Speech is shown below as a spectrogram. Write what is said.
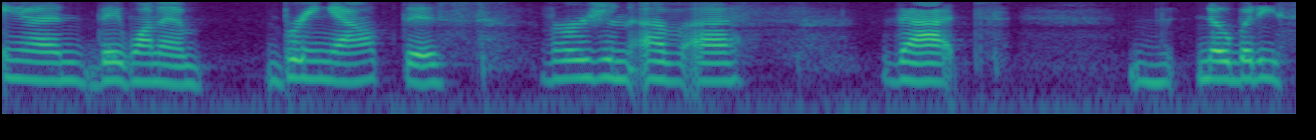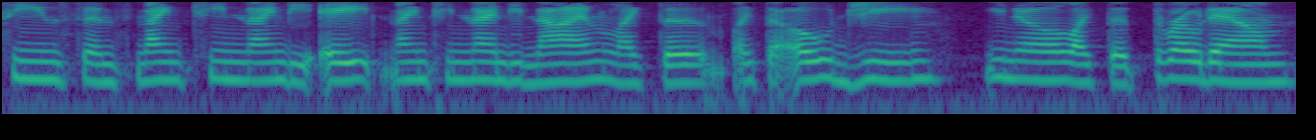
and they want to bring out this version of us that nobody's seen since 1998 1999 like the like the og you know like the throwdown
